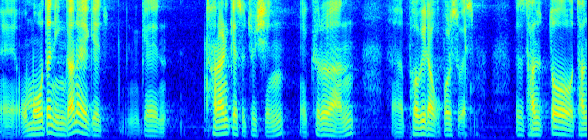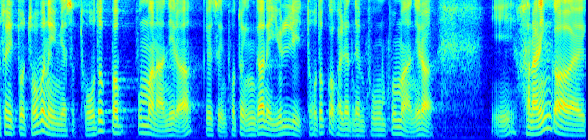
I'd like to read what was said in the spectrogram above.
에, 모든 인간에게 하나님께서 주신 그러한 어, 법이라고 볼 수가 있습니다. 그래서 단, 또 단순히 또 좁은 의미에서 도덕법뿐만 아니라 그래서 보통 인간의 윤리 도덕과 관련된 부분뿐만 아니라 이 하나님과의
